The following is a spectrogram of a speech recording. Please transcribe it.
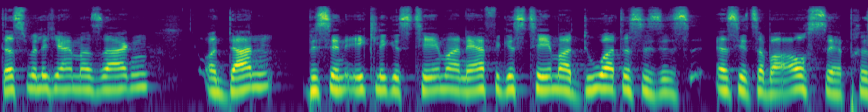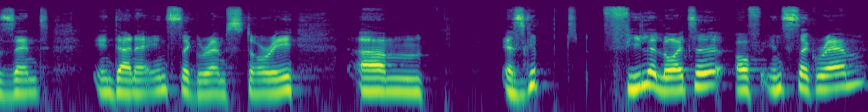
Das will ich einmal sagen. Und dann bisschen ekliges Thema, nerviges Thema. Du hattest es, es jetzt aber auch sehr präsent in deiner Instagram-Story. Ähm, es gibt viele Leute auf Instagram,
